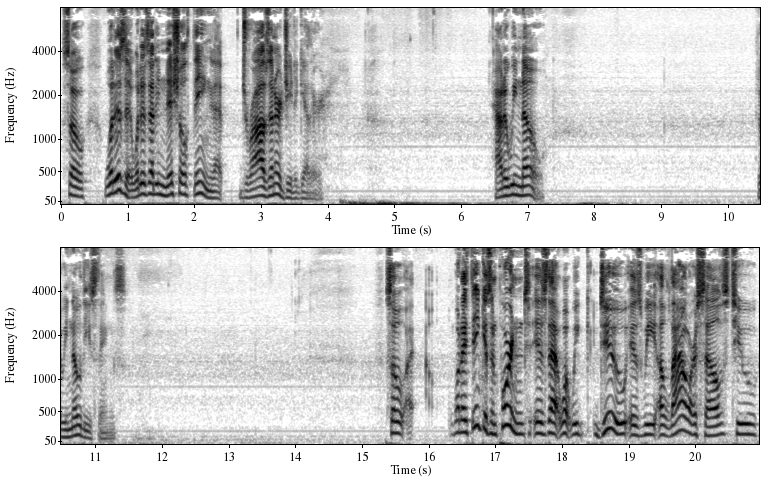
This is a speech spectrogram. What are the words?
So, what is it? What is that initial thing that draws energy together? How do we know? How do we know these things? So, what I think is important is that what we do is we allow ourselves to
